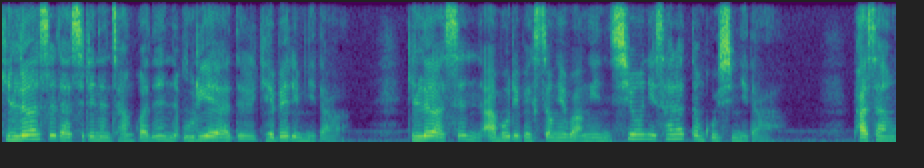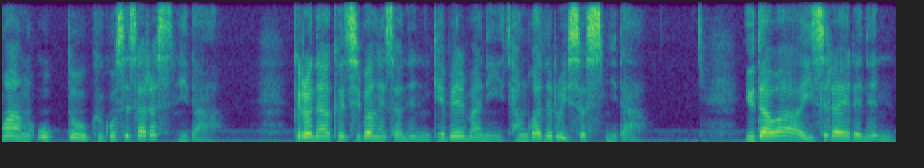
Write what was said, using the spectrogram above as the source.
길르앗을 다스리는 장관은 우리의 아들 게벨입니다. 길르앗은 아모리 백성의 왕인 시온이 살았던 곳입니다. 바상왕 옥도 그곳에 살았습니다. 그러나 그 지방에서는 게벨만이 장관으로 있었습니다. 유다와 이스라엘에는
